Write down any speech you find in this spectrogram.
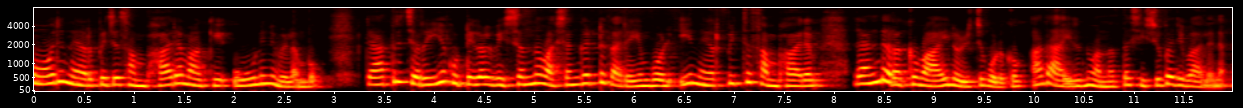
മോര് നേർപ്പിച്ച് സംഭാരമാക്കി ഊണിന് വിളമ്പും. രാത്രി ചെറിയ കുട്ടികൾ വിശന്ന് വശം കെട്ട് കരയുമ്പോൾ ഈ നേർപ്പിച്ച സംഭാരം രണ്ടിറക്ക് വായിലൊഴിച്ചു കൊടുക്കും. അതായിരുന്നു അന്നത്തെ ശിശുപരിപാലനം.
